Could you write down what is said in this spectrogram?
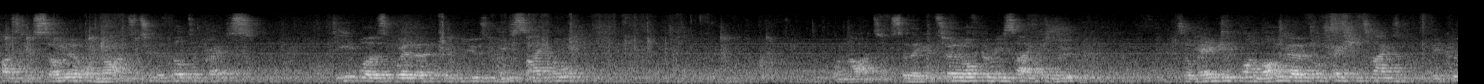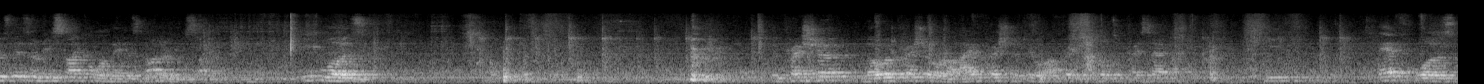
caustic soda or not to the filter press. D was whether it used recycle or not. So they could turn off the recycle loop. So maybe on longer filtration times, because there's a recycle or there is not a recycle. E was the pressure, lower pressure or a higher pressure that they were operating the filter press at. E F was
